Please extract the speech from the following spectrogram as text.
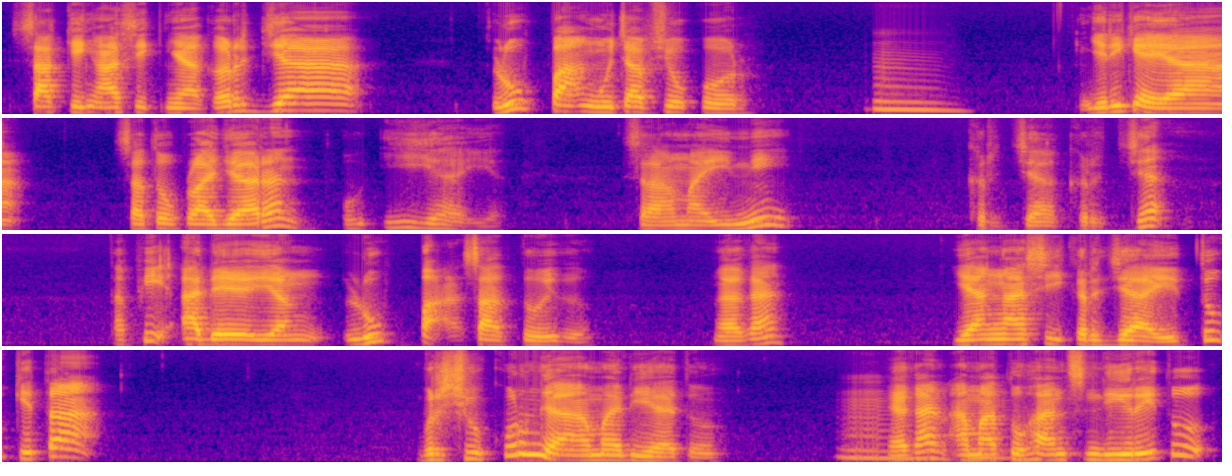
saking asiknya kerja lupa ngucap syukur. Hmm, jadi kayak satu pelajaran oh iya ya selama ini kerja kerja tapi ada yang lupa satu itu nggak kan? Yang ngasih kerja itu kita bersyukur nggak sama dia tuh? Hmm, ya kan? Sama hmm, Tuhan sendiri tuh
